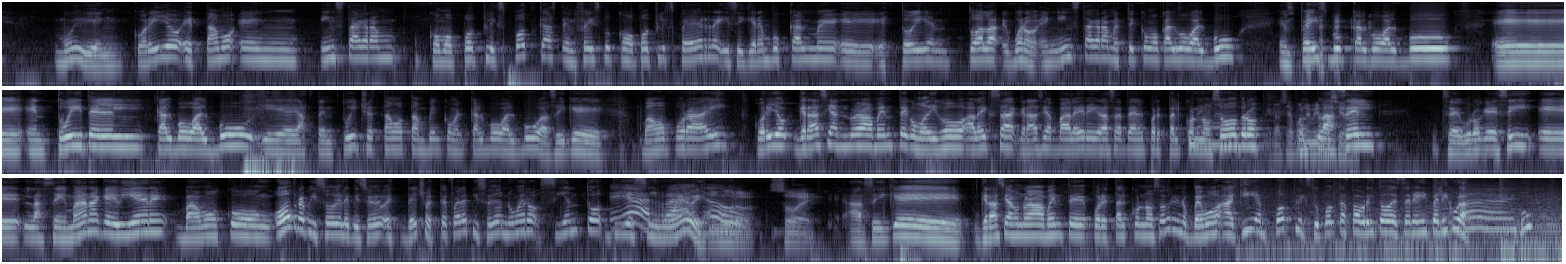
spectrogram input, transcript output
Muy bien. Corillo, estamos en Instagram como Podflix Podcast, en Facebook como Podflix PR y si quieren buscarme, eh, estoy en todas las... Bueno, en Instagram estoy como Calvo Balbú, en Facebook Calvo Balbú, eh, en Twitter Calvo Balbú y eh, hasta en Twitch estamos también como el Calvo Balbú, así que vamos por ahí. Corillo, gracias nuevamente, como dijo Alexa, gracias Valeria y gracias a tener por estar con nosotros. Gracias por Un la invitación. placer. Seguro que sí. Eh, la semana que viene vamos con otro episodio. El episodio, de hecho, este fue el episodio número 119. ¡Eh, a Duro, soy. Así que gracias nuevamente por estar con nosotros y nos vemos aquí en Podflix, tu podcast favorito de series y películas. Bye. Uh.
